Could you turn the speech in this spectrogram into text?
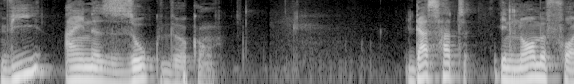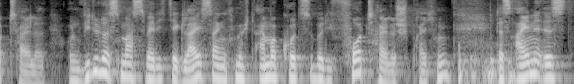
wie eine Sogwirkung. Das hat enorme Vorteile. Und wie du das machst, werde ich dir gleich sagen. Ich möchte einmal kurz über die Vorteile sprechen. Das eine ist,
